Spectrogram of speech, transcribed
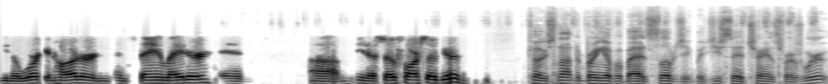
you know working harder and, and staying later and um, you know, so far so good. Coach, not to bring up a bad subject, but you said transfers. Where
